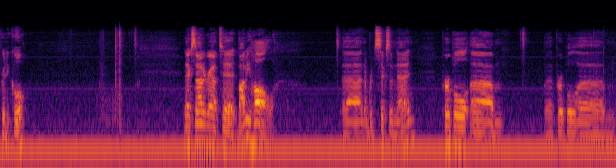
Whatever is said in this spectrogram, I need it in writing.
Pretty cool. Next autographed hit Bobby Hull, uh, numbered six of nine. Purple, um, uh, purple um,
